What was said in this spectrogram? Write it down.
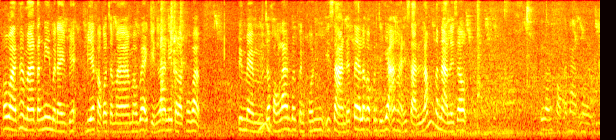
เพราะว่าถ้ามาตั้งนี่เมื่อใดเบียร์เขาก็จะมามาแวะกินร้านนี้ตลอดเพราะว่าปีแมมเจ้าของร้านเพิ่นเป็นคนอีสานแต่แล้วก็เป็นจะย่างอาหารอีสานล้ำขนาดเลยเจ้าพี่วันขอกระดาษเลย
